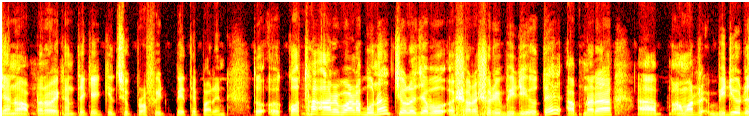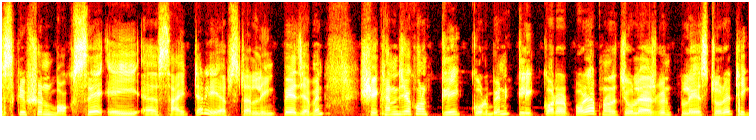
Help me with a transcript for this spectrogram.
যেন আপনারাও এখান থেকে কিছু প্রফিট পেতে পারেন। তো কথা আর বাড়াবো না, চলে যাব সরাসরি ভিডিওতে। আপনারা আমার ভিডিও ডেসক্রিপশন বক্সে এই সাইটটার এই অ্যাপসটার লিঙ্ক পেয়ে যাবেন। সেখানে যখন ক্লিক করবেন ক্লিক করার পরে আপনারা চলে আসবেন প্লে স্টোরে ঠিক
